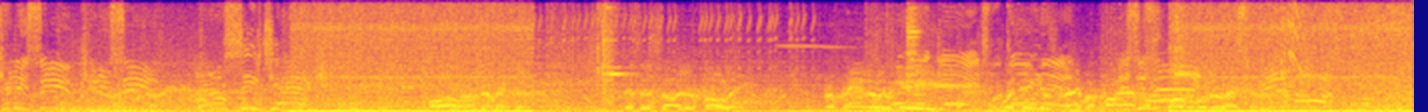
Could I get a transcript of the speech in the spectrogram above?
Can you see him? Can you see him? I don't see Jack! All Hunter victors. This is Sergeant Foley. Prepare to engage. engage. We're taking going in. sniper fire This is from it. multiple directions. Speed 'em up!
